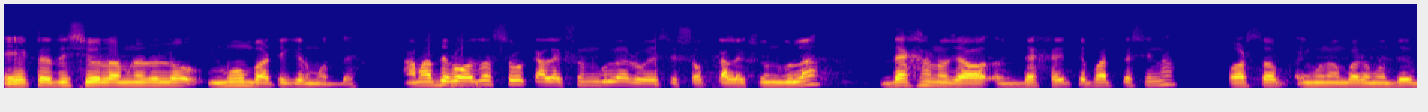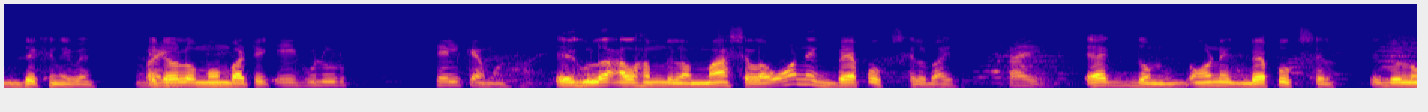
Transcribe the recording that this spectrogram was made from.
এই একটা দিচ্ছি হলো আপনার হলো মোম বাটিকের মধ্যে। আমাদের অজস্র কালেকশনগুলা রয়েছে সব কালেকশনগুলা দেখানো যাওয়া দেখাইতে পারতেছি না। হোয়াটসঅ্যাপ ইমো নাম্বারের মধ্যে দেখে নেবেন। এটা হলো মোমবাটিক এইগুলোর সেল কেমন হয়? এগুলো আলহামদুলিল্লাহ মাশাল্লাহ অনেক ব্যাপক সেল ভাই। তাই? একদম অনেক ব্যাপক সেল। এটা হলো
